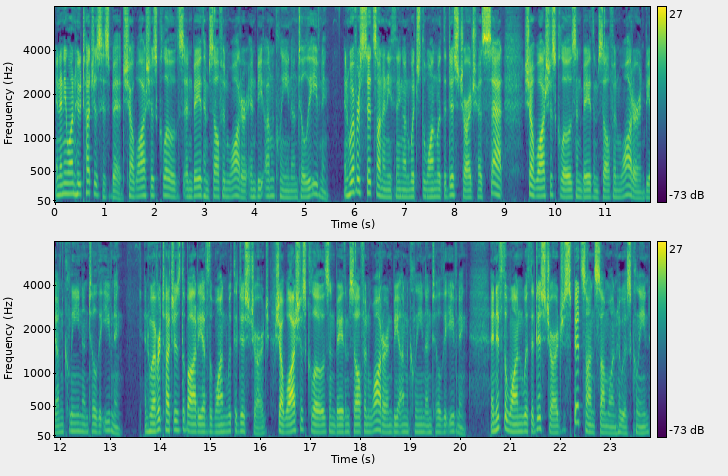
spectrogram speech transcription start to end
And anyone who touches his bed shall wash his clothes and bathe himself in water, and be unclean until the evening. And whoever sits on anything on which the one with the discharge has sat shall wash his clothes and bathe himself in water, and be unclean until the evening. And whoever touches the body of the one with the discharge shall wash his clothes and bathe himself in water, and be unclean until the evening. And if the one with the discharge spits on someone who is clean,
